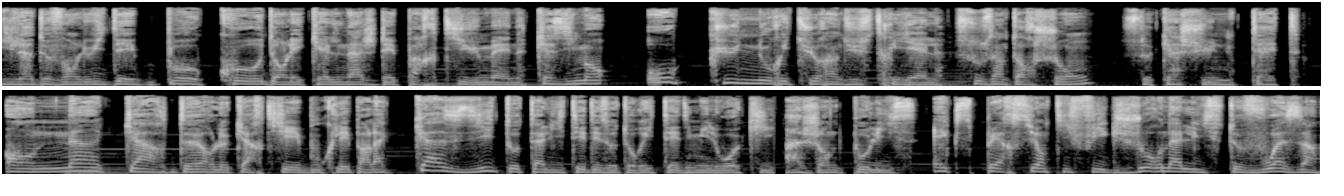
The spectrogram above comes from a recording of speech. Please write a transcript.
Il a devant lui des bocaux dans lesquels nagent des parties humaines, quasiment aucune nourriture industrielle. Sous un torchon, se cache une tête. En un quart d'heure, le quartier est bouclé par la quasi-totalité des autorités de Milwaukee. Agents de police, experts scientifiques, journalistes, voisins,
